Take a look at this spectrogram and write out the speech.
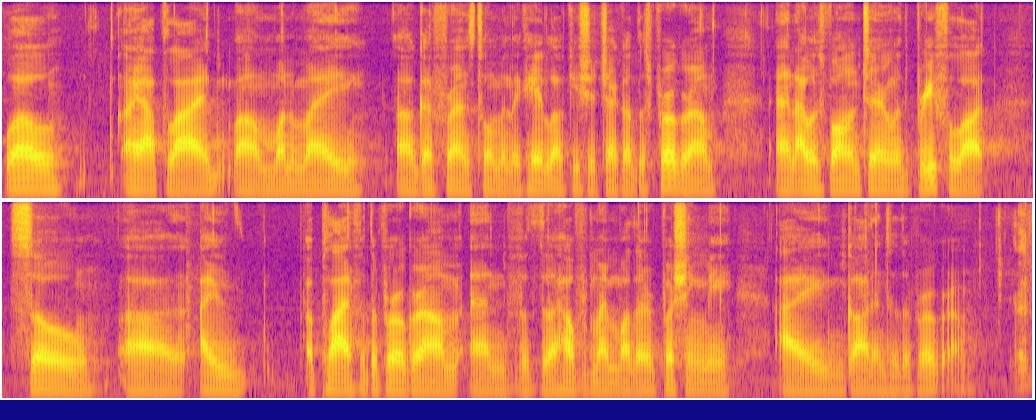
Well, I applied. Um, one of my uh, good friends told me like, hey, look, you should check out this program, and I was volunteering with BREEF a lot, so uh, I applied for the program, and with the help of my mother pushing me, I got into the program. Good.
